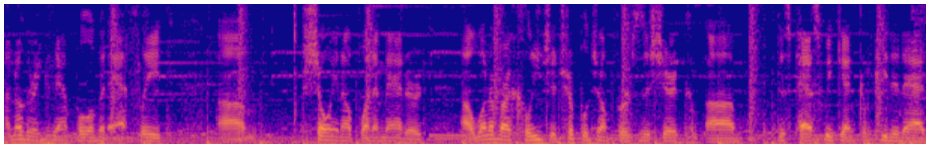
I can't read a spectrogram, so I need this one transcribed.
another example of an athlete um, showing up when it mattered. Uh, one of our collegiate triple jumpers this year, um, this past weekend, competed at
